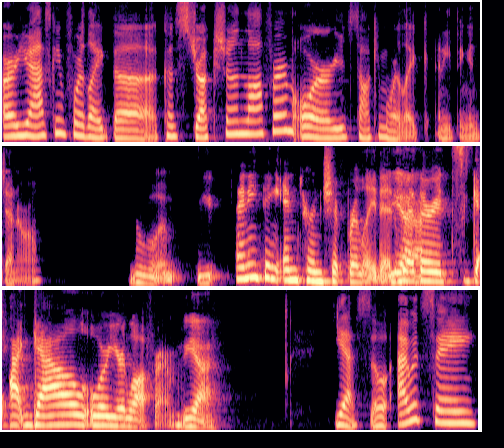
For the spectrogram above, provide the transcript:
are you asking for like the construction law firm or are you just talking more like anything in general? Um, anything internship related, Yeah. whether it's at GAL or your law firm. Yeah. Yes. So I would say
